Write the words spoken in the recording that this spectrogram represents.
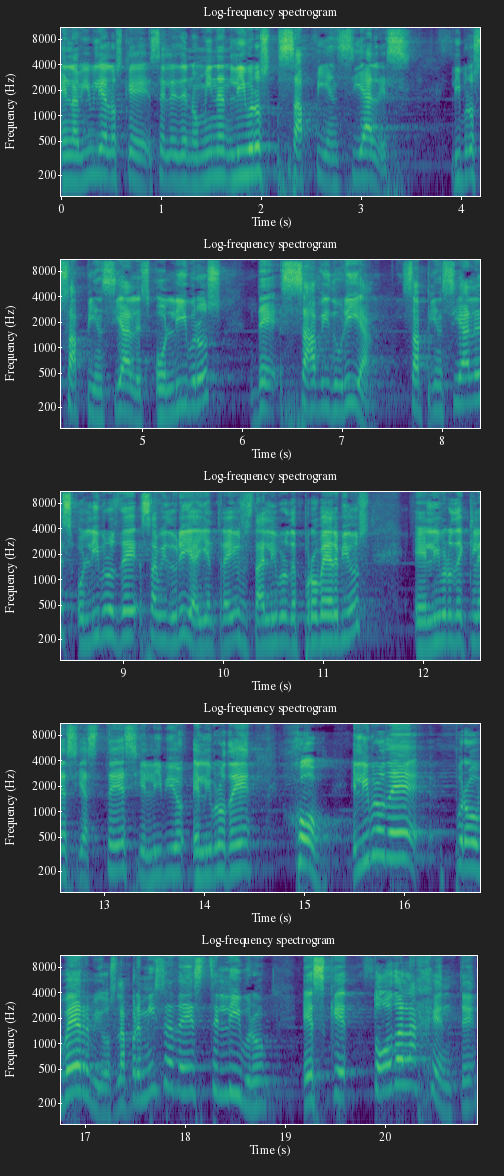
en la Biblia a los que se le denominan libros sapienciales, libros sapienciales o libros de sabiduría, sapienciales o libros de sabiduría. Y entre ellos está el libro de Proverbios, el libro de Eclesiastés y el libro, el libro de Job. El libro de Proverbios, la premisa de este libro es que toda la gente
